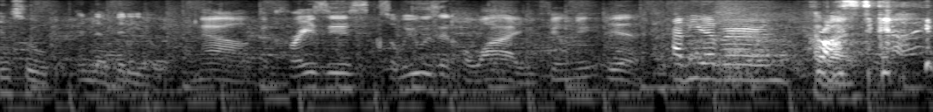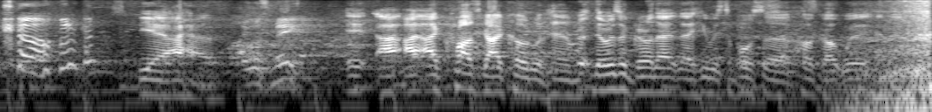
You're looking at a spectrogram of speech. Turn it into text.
Into in the video? Now, the craziest, so we was in Hawaii, you feel me? Yeah. Have you ever crossed guy code? Yeah, I have. It was me. It, I, I- I crossed guy code with him. There was a girl that, that he was supposed to hook up with, and then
